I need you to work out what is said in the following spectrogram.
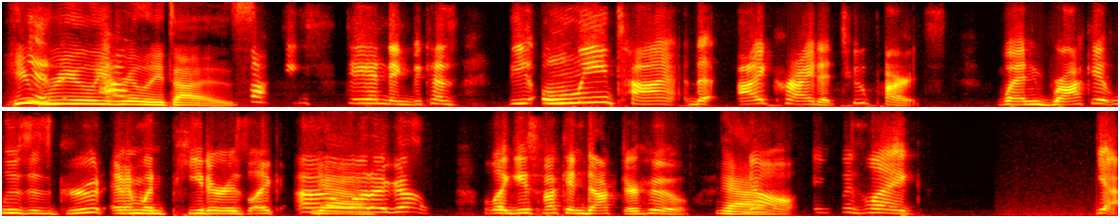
He He really, really does. fucking standing because the only time that I cried at two parts when Rocket loses Groot and when Peter is like, I Yeah. don't want to go. Like he's fucking Doctor Who. Yeah. No, it was like, yeah.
